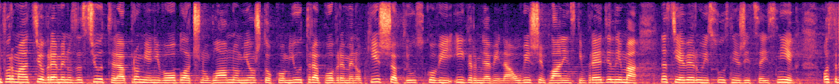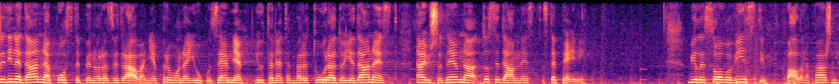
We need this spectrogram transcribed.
Informacije o vremenu za sjutra, promjenjivo oblačno uglavnom još tokom jutra, povremeno kiša, pljuskovi i grmljavina u višim planinskim predjelima, na sjeveru i susnježica i snijeg. Od sredine dana postepeno razvedravanje, prvo na jugu zemlje, jutarnja temperatura do 11, najviša dnevna do 17 stepeni. Bile su ovo vijesti. Hvala na pažnji.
